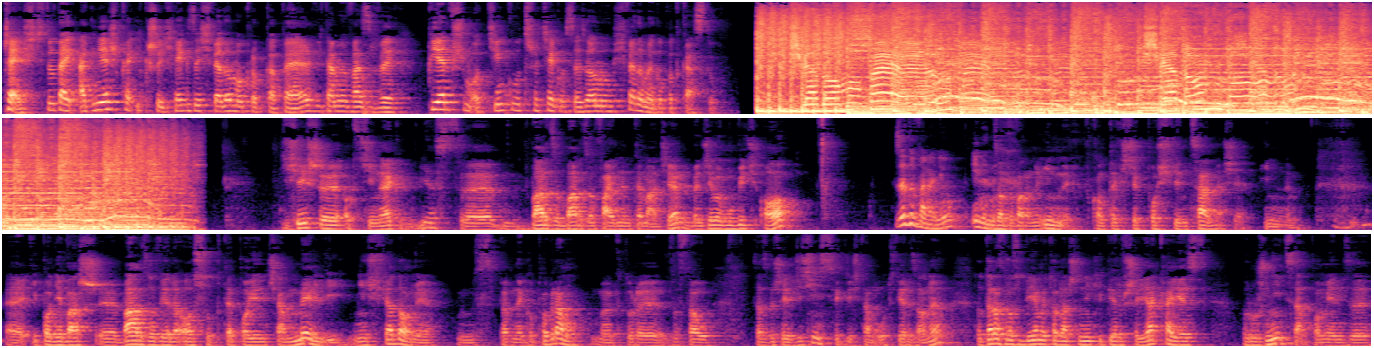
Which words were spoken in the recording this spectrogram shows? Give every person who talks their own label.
Speaker 1: Cześć, tutaj Agnieszka i Krzysiek ze świadomo.pl. Witamy Was w pierwszym odcinku trzeciego sezonu Świadomego Podcastu.
Speaker 2: Świadomo.pl Świadomo
Speaker 3: Dzisiejszy odcinek jest e, w bardzo, bardzo fajnym temacie. Będziemy mówić o
Speaker 1: Zadowalaniu innych.
Speaker 3: zadowalaniu innych w kontekście poświęcania się innym. E, I ponieważ e, bardzo wiele osób te pojęcia myli nieświadomie z pewnego programu, m, który został zazwyczaj w dzieciństwie gdzieś tam utwierdzony, to teraz rozbijemy to na czynniki pierwsze. Jaka jest różnica pomiędzy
